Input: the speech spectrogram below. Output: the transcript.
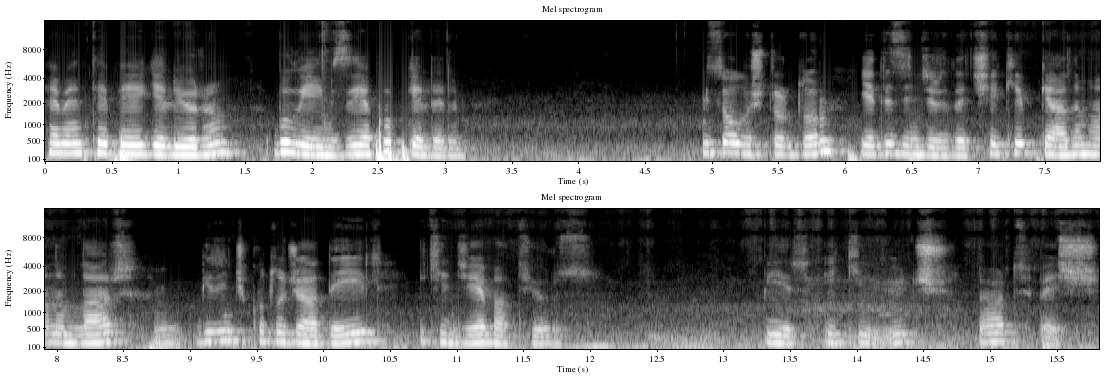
Hemen tepeye geliyorum. Bu V'imizi yapıp gelelim. Bizi oluşturdum. 7 zinciri de çekip geldim hanımlar. Birinci kutucuğa değil ikinciye batıyoruz. 1, 2, 3, 4, 5.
